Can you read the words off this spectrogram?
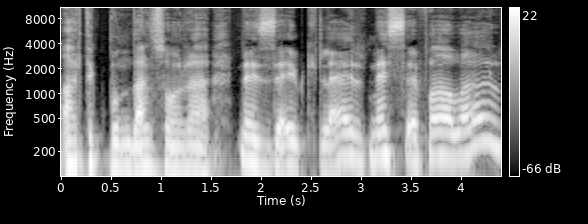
Artık bundan sonra ne zevkler ne sefalar.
